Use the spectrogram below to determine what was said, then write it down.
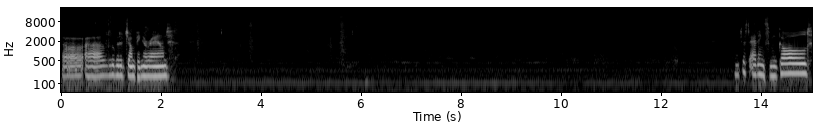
so uh, a little bit of jumping around. I'm just adding some gold.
